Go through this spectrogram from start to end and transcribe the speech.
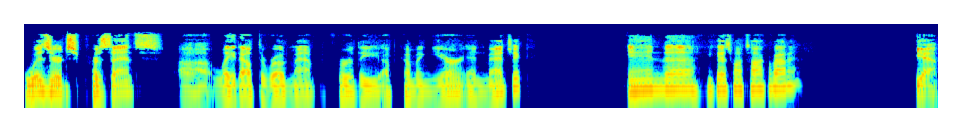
Wizards Presents uh, laid out the roadmap for the upcoming year in Magic. And uh, you guys want to talk about it? Yeah.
